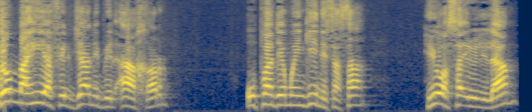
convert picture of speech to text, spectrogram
Thumma hiya fi ljanibi lakhar upande mwingine sasa hiyo wasailu lilam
